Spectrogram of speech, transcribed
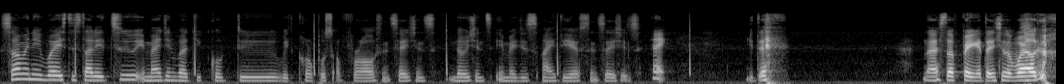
So many ways to study too. Imagine what you could do with corpus of raw sensations, notions, images, ideas, sensations. Hey, you there? no, I stopped paying attention a while ago.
